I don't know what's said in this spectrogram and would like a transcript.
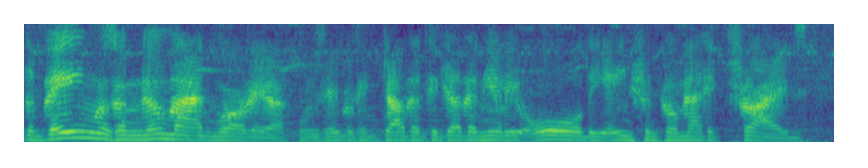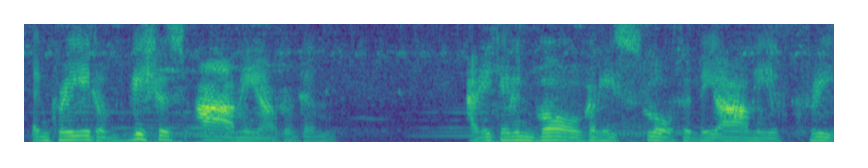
The Bane was a nomad warrior who was able to gather together nearly all the ancient nomadic tribes and create a vicious army out of them. I became involved when he slaughtered the army of Kree.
